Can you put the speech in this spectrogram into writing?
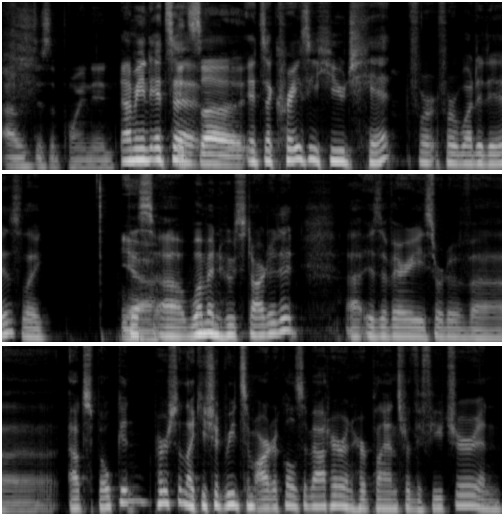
I was disappointed. I mean, it's a It's it's, uh a crazy huge hit for for what it is. Like yeah. this uh, woman who started it uh, is a very sort of uh, outspoken person. Like you should read some articles about her and her plans for the future and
